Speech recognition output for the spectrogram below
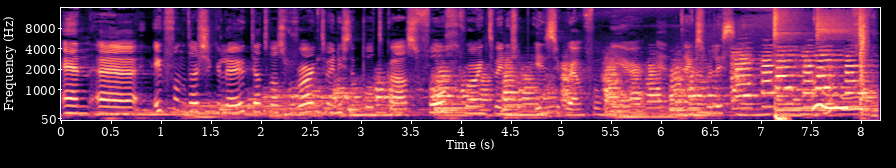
En eh, ik vond het hartstikke leuk. Dat was Roaring Twenties, de podcast. Volg Roaring Twenties op Instagram voor meer. En thanks for listening.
